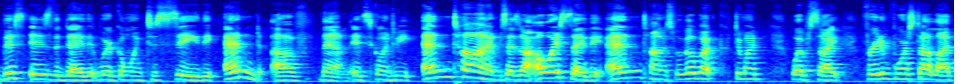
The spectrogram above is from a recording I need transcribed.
This is the day that we're going to see the end of them. It's going to be end times, as I always say. The end times. We'll go back to my website freedomforce.live,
